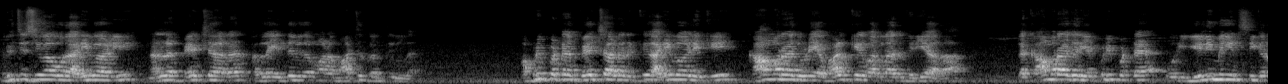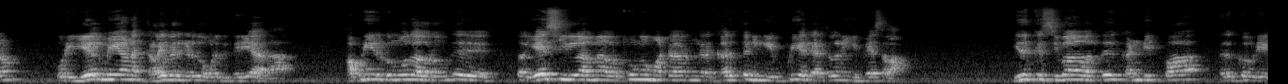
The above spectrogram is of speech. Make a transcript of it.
திருச்சி சிவா ஒரு அறிவாளி நல்ல பேச்சாளர் அதுல எந்த விதமான மாற்று கருத்து இல்லை. அப்படிப்பட்ட பேச்சாளருக்கு அறிவாளிக்கு காமராஜருடைய வாழ்க்கை வரலாறு தெரியாதா? இந்த காமராஜர் எப்படிப்பட்ட ஒரு எளிமையின் சிகரம் ஒரு ஏழ்மையான தலைவர்ங்கிறது உங்களுக்கு தெரியாதா? அப்படி இருக்கும்போது அவர் வந்து ஏசி இல்லாம அவர் தூங்க மாட்டாருங்கிற கருத்தை நீங்க எப்படி அந்த இடத்துல நீங்க பேசலாம்? இதுக்கு சிவா வந்து கண்டிப்பா அதுக்குடைய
